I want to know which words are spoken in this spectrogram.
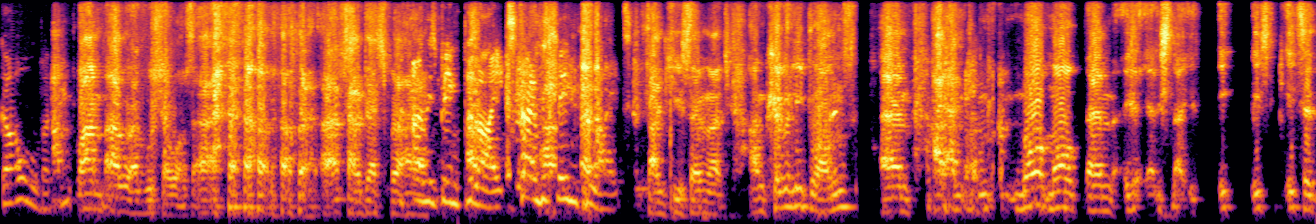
gold. I, I, I wish I was. That's how desperate I, I was being polite. I was being polite. Thank you so much. I'm currently bronze. Um, and, more, more. Um, it's, it, it's it's a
